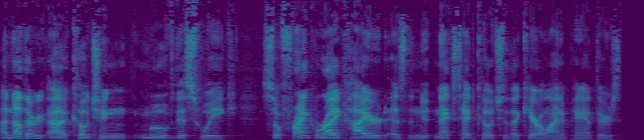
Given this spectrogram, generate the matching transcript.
Another uh, coaching move this week. So Frank Reich hired as the new, next head coach of the Carolina Panthers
